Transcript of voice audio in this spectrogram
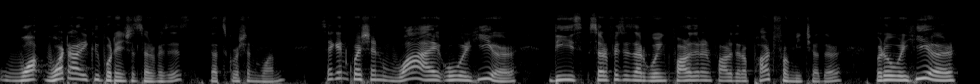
What, what are equipotential surfaces? That's question one. Second question, why over here, these surfaces are going farther and farther apart from each other, but over here,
